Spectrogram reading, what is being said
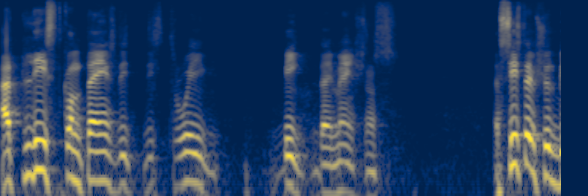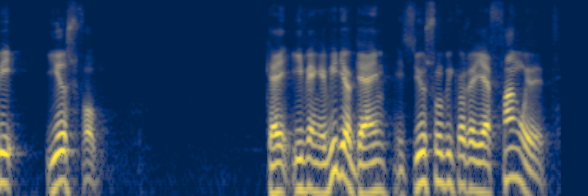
at least contains the, these three big dimensions. A system should be useful. Okay, even a video game is useful because you have fun with it.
